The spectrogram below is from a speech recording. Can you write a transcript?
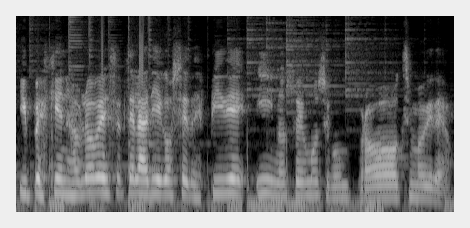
Y pues quien habló la Diego se despide y nos vemos en un próximo video.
